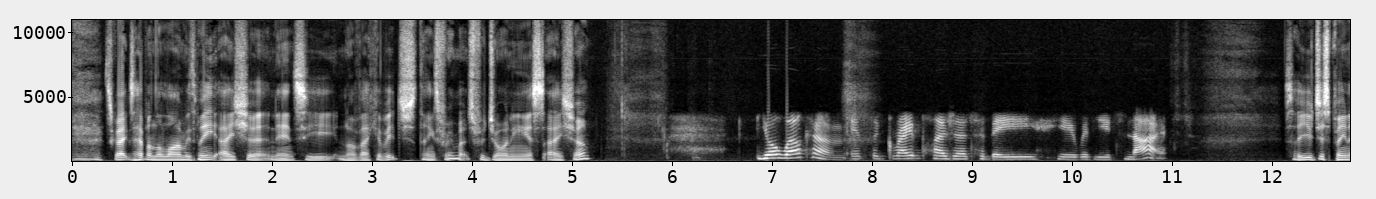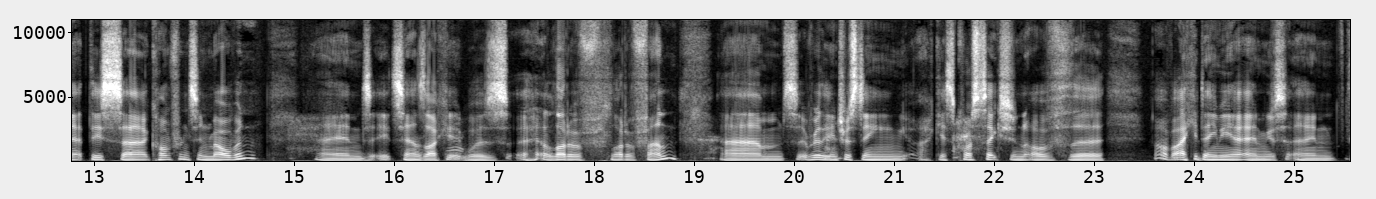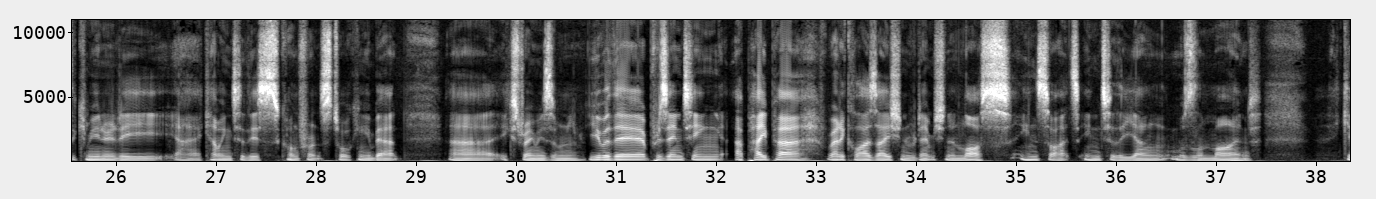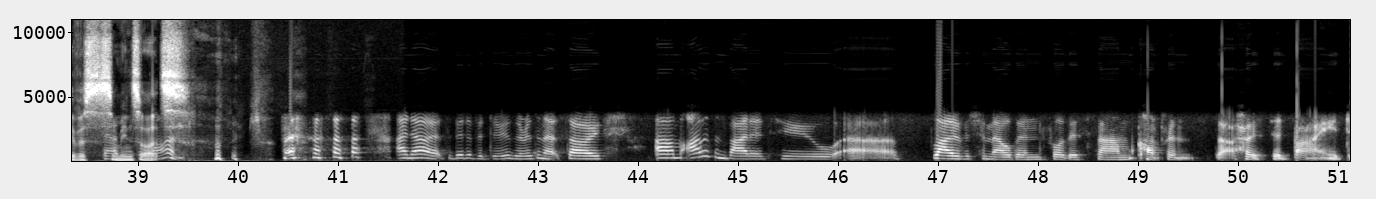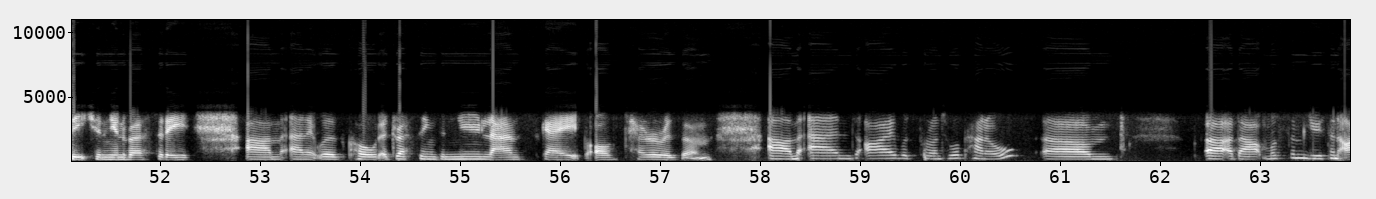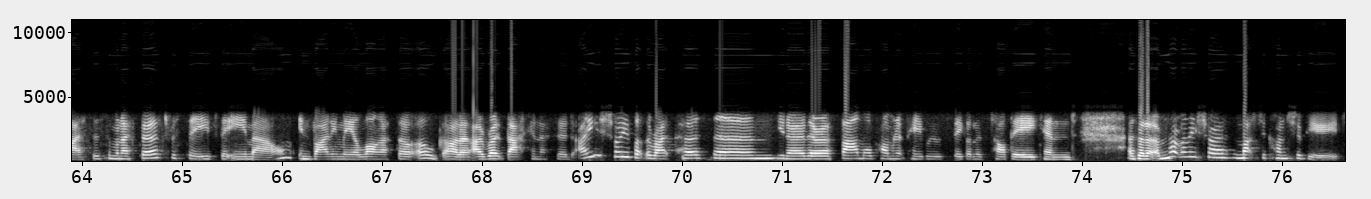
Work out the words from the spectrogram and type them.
It's great to have on the line with me Aisha Nancy Novakovic. Thanks very much for joining us, Aisha. You're welcome. It's a great pleasure to be here with you tonight. So, you've just been at this uh, conference in Melbourne, and it sounds like it was a lot of lot of fun. Um, it's a really interesting, I guess, cross section of the of academia and and the community uh, coming to this conference talking about uh, extremism. You were there presenting a paper, Radicalisation, Redemption and Loss: Insights into the Young Muslim Mind. Give us That's some insights. I know it's a bit of a doozer, isn't it? So, um, I was invited to uh, fly over to Melbourne for this um, conference hosted by Deakin University, um, and it was called Addressing the New Landscape of Terrorism. Um, and I was put onto a panel. Um, uh, about Muslim youth and ISIS. And when I first received the email inviting me along, I thought, oh God, I wrote back and I said, are you sure you've got the right person? You know, there are far more prominent people who speak on this topic. And I said, I'm not really sure I have much to contribute.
